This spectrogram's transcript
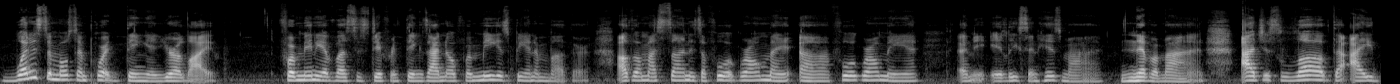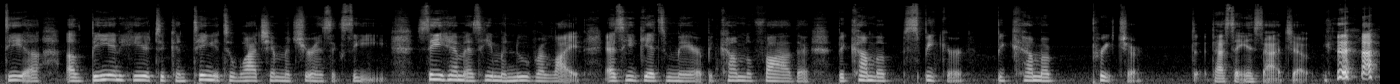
What is the most important thing in your life? For many of us, it's different things. I know for me, it's being a mother. Although my son is a full grown man, uh, full grown man, I mean, at least in his mind, never mind. I just love the idea of being here to continue to watch him mature and succeed. See him as he maneuver life, as he gets married, become a father, become a speaker, become a preacher. That's an inside joke.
